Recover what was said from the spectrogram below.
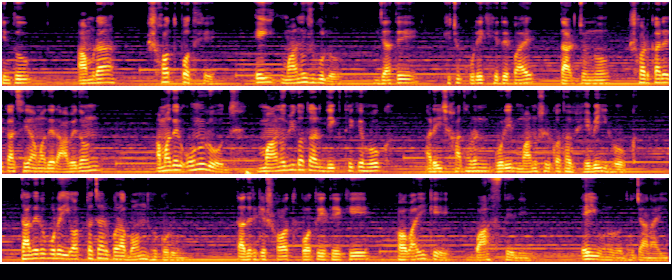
কিন্তু আমরা সৎ পথে এই মানুষগুলো যাতে কিছু করে খেতে পায়, তার জন্য সরকারের কাছে আমাদের আবেদন, আমাদের অনুরোধ, মানবিকতার দিক থেকে হোক আর এই সাধারণ গরিব মানুষের কথা ভেবেই হোক, তাদের উপরে এই অত্যাচার করা বন্ধ করুন। তাদেরকে সৎ পথে থেকে সবাইকে বাঁচতে দিন। এই অনুরোধ জানাই।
